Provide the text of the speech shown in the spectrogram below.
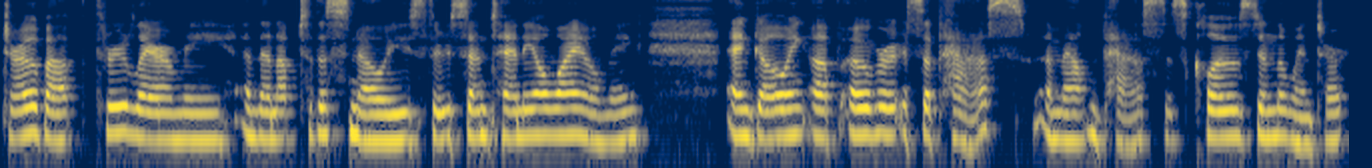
drove up through Laramie and then up to the Snowies through Centennial, Wyoming, and going up over it's a pass, a mountain pass that's closed in the winter,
